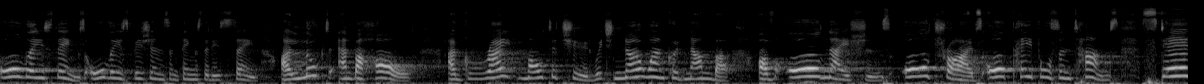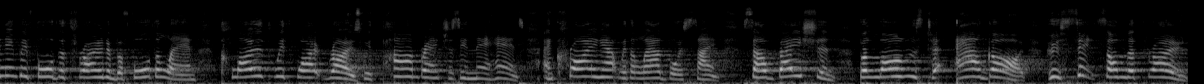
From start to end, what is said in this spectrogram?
all these things, all these visions and things that he's seen, I looked and behold, a great multitude which no one could number of all nations, all tribes, all peoples and tongues, standing before the throne and before the Lamb, clothed with white robes, with palm branches in their hands, and crying out with a loud voice, saying, Salvation belongs to our God who sits on the throne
